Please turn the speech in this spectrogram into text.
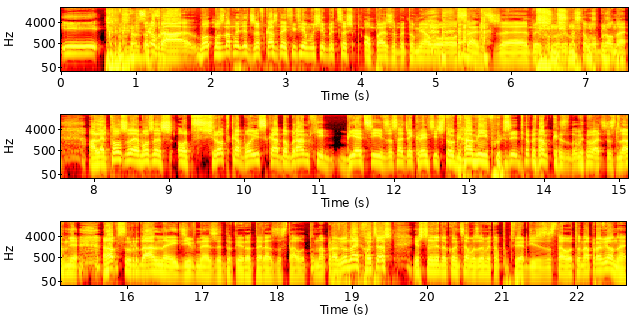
i... No, no dobra, mo można powiedzieć, że w każdej Fifie musi być coś OP, żeby to miało sens, żeby pokonywać tą obronę, ale to, że możesz od środka boiska do bramki biec i w zasadzie kręcić nogami i później tę bramkę zdobywać jest dla mnie absurdalne i dziwne, że dopiero teraz zostało to naprawione, chociaż jeszcze nie do końca możemy to potwierdzić, że zostało to naprawione.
